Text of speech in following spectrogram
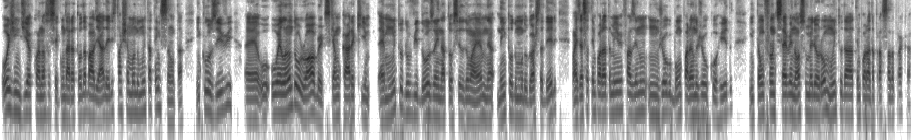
hoje em dia com a nossa secundária toda baleada, ele está chamando muita atenção, tá? Inclusive é, o, o, Elando Roberts, que é um cara que é muito duvidoso aí na torcida do Miami, né? Nem todo mundo gosta dele, mas essa temporada também vem fazendo um, um jogo bom, parando o jogo corrido, então o front seven nosso melhorou muito da temporada passada para cá.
